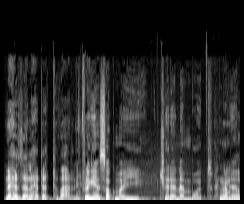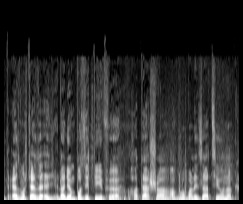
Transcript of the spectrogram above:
nehezen lehetett várni. Főleg ilyen szakmai csere nem volt. Nem ugye? volt. Ez most ez egy nagyon pozitív hatása a globalizációnak,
